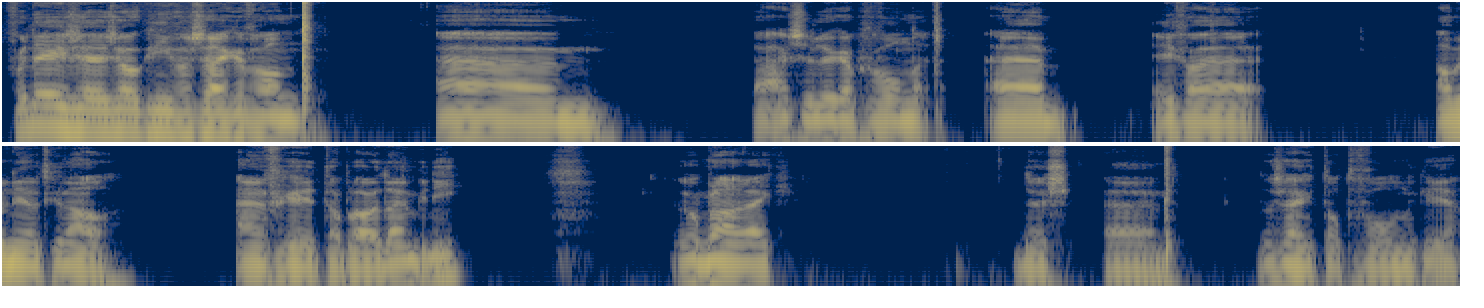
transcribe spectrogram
Voor deze zou ik in ieder geval zeggen van, um, ja, als je het leuk hebt gevonden, uh, even uh, abonneer op het kanaal. En vergeet dat blauwe duimpje niet. Dat is ook belangrijk. Dus uh, dan zeg ik tot de volgende keer.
